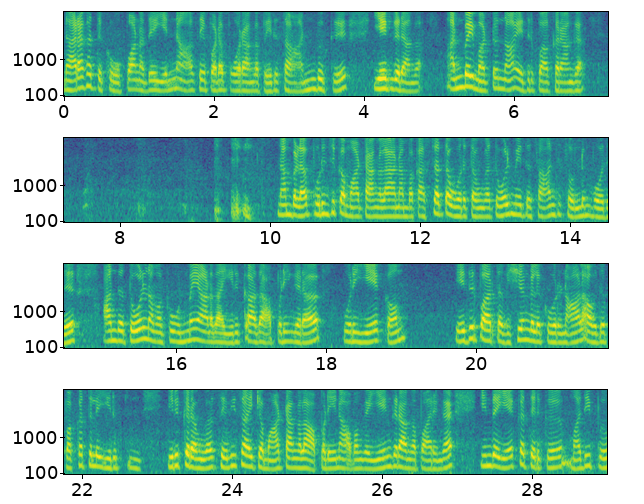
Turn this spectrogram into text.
நரகத்துக்கு ஒப்பானது. என்ன ஆசைப்பட போகிறாங்க பெருசாக அன்புக்கு ஏங்குறாங்க. அன்பை மட்டும்தான் எதிர்பார்க்குறாங்க. நம்மளை புரிஞ்சிக்க மாட்டாங்களா? நம்ம கஷ்டத்தை ஒருத்தவங்க தோல் மீது சாஞ்சு சொல்லும்போது அந்த தோல் நமக்கு உண்மையானதாக இருக்காதா அப்படிங்கிற ஒரு ஏக்கம் எதிர்பார்த்த விஷயங்களுக்கு ஒரு நாளாவது பக்கத்தில் இரு இருக்கிறவங்க செவிசாய்க்க மாட்டாங்களா அப்படின்னு அவங்க ஏங்குறாங்க பாருங்கள் இந்த ஏக்கத்திற்கு மதிப்பு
